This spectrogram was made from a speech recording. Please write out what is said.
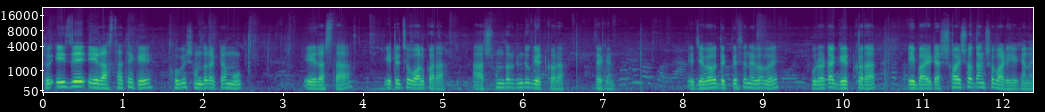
তো এই যে এই রাস্তা থেকে খুবই সুন্দর একটা মুখ এই রাস্তা এটা হচ্ছে ওয়াল করা আর সুন্দর কিন্তু গেট করা দেখেন। এই যেভাবে দেখতেছেন এভাবে পুরোটা গেট করা এই বাড়িটা ছয় শতাংশ বাড়ি এখানে।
